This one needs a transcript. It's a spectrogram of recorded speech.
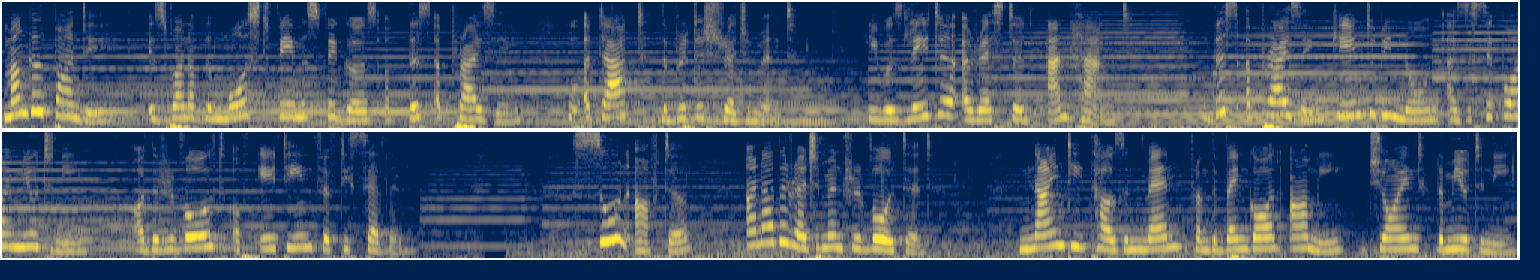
Mangal Pandey is one of the most famous figures of this uprising who attacked the British regiment. He was later arrested and hanged. This uprising came to be known as the Sepoy Mutiny or the Revolt of 1857. Soon after, another regiment revolted. 90,000 men from the Bengal army joined the mutiny.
